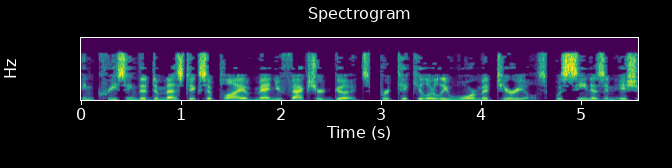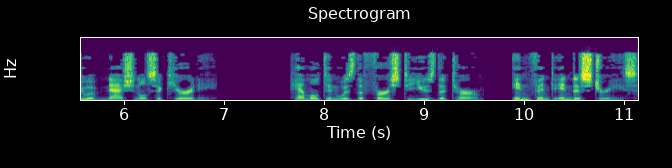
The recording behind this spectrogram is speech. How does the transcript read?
Increasing the domestic supply of manufactured goods, particularly war materials, was seen as an issue of national security. Hamilton was the first to use the term, "'infant industries'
